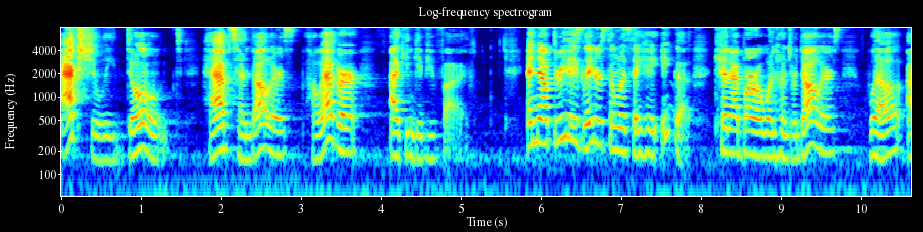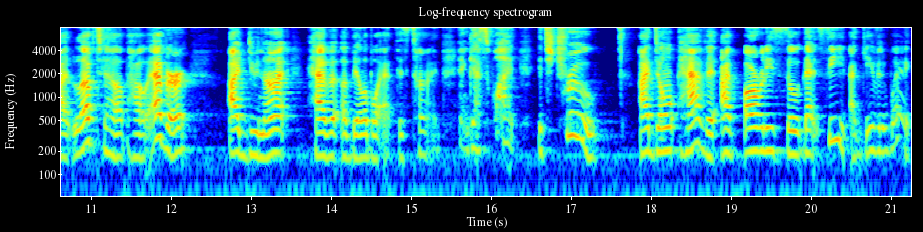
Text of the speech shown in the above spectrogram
actually don't have $10. However, I can give you 5. And now three days later, someone say, Hey, Inga, can I borrow $100? Well, I'd love to help. However, I do not have it available at this time. And guess what? It's true. I don't have it. I've already sowed that seed. I gave it away.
